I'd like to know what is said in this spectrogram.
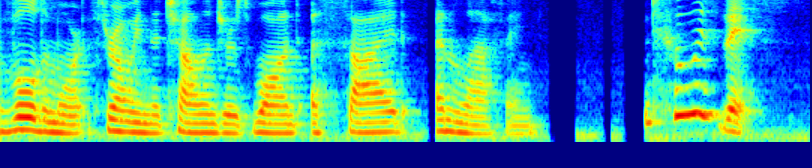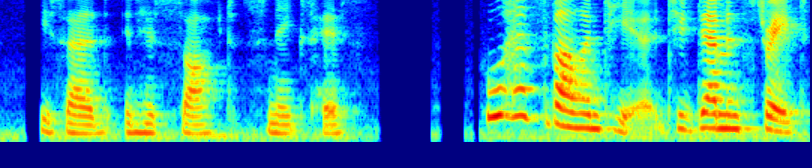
Voldemort throwing the challenger's wand aside and laughing. And who is this? he said in his soft snake's hiss. Who has volunteered to demonstrate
